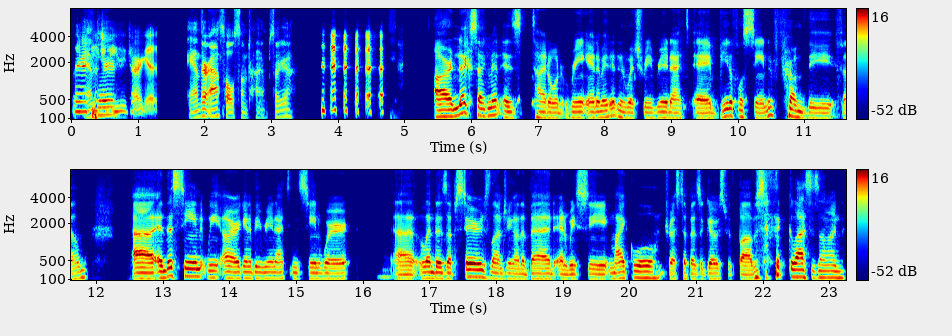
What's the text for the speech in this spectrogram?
they're And such they're- an easy target. and they're assholes sometimes. So yeah. Our next segment is titled Reanimated, in which we reenact a beautiful scene from the film. Uh, in this scene, we are going to be reenacting the scene where uh, Linda's upstairs, lounging on the bed, and we see Michael dressed up as a ghost with Bob's glasses on.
